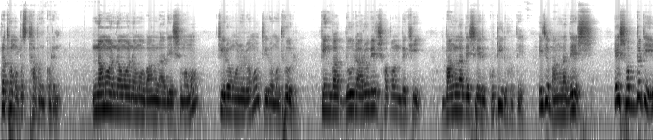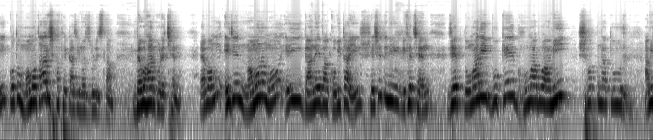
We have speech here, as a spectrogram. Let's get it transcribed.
প্রথম উপস্থাপন করেন। নম নম নম বাংলাদেশ, মম চিরমনোরম চিরমধুর, কিংবা দূর আরবের স্বপন দেখি বাংলাদেশের কুটির হতে। এই যে বাংলাদেশ, এই শব্দটি কত মমতার সাথে কাজী নজরুল ইসলাম ব্যবহার করেছেন এবং এই যে নমনম, এই গানে বা কবিতায় শেষে তিনি লিখেছেন যে, তোমারই বুকে ঘুমাবো আমি স্বপ্নাতুর। আমি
